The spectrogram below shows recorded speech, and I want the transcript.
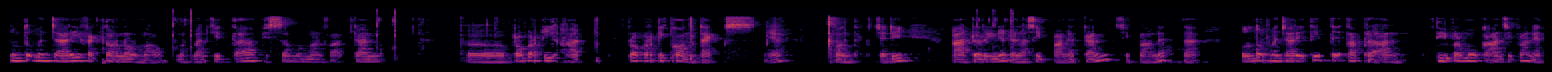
Untuk mencari vektor normal, teman-teman, kita bisa memanfaatkan uh, properti add, properti konteks, ya, konteks. Jadi other ini adalah si planet kan, si planet. Nah, untuk mencari titik tabrakan di permukaan si planet,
